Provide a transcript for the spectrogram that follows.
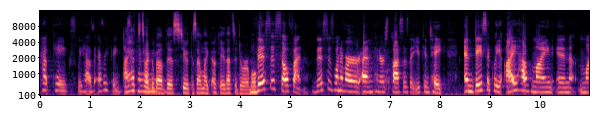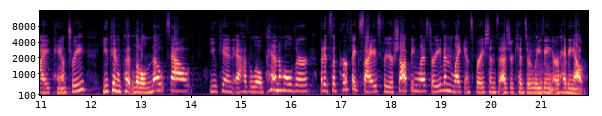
cupcakes, we have everything. I have to talk about this too because I'm like, okay, that's adorable. This is so fun. This is one of our um, pinners classes that you can take. And basically, I have mine in my pantry. You can put little notes out. You can, it has a little pen holder, but it's the perfect size for your shopping list or even like inspirations as your kids are leaving or heading out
